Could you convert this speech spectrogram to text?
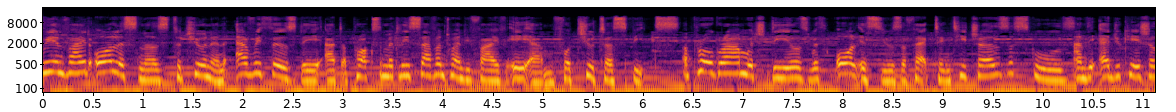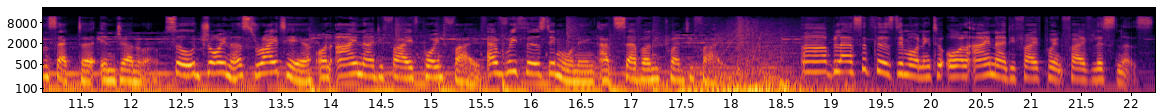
We invite all listeners to tune in every Thursday at approximately 7:25 a.m. for TTUTA Speaks, a program which deals with all issues affecting teachers, schools, and the education sector in general. So join us right here on I-95.5 every Thursday morning at 7:25. Uh, blessed Thursday morning to all I-95.5 listeners.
